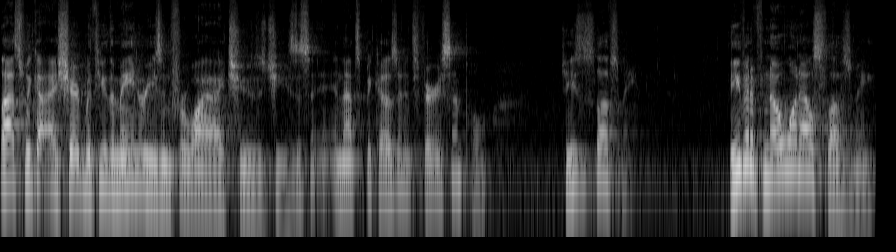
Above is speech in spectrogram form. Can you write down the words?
Last week, I shared with you the main reason for why I choose Jesus, and that's because, and it's very simple Jesus loves me. Even if no one else loves me,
